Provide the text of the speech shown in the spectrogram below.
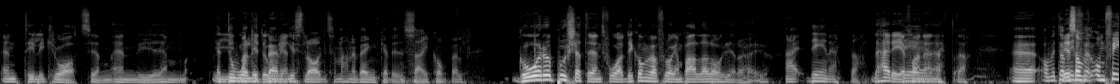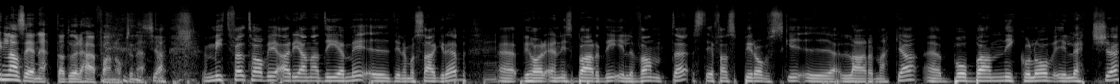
en till i Kroatien, en i, hem, Ett i dåligt belgiskt lag som han är bänkad i, Saikov väl. Går det att pusha till en tvåa? Det kommer vara frågan på alla lagdelar här ju. Nej, det är en etta. Det här är fan en etta. Eh, om, vi tar Det är som, om Finland säger en etta, då är det här fan också en etta. ja. Mittfält har vi Ariana Demi i Dinamo Zagreb, Mm. eh, vi har Enis Bardi i Levante, Stefan Spirovski i Larnaca, eh, Boban Nikolov i Lecce,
